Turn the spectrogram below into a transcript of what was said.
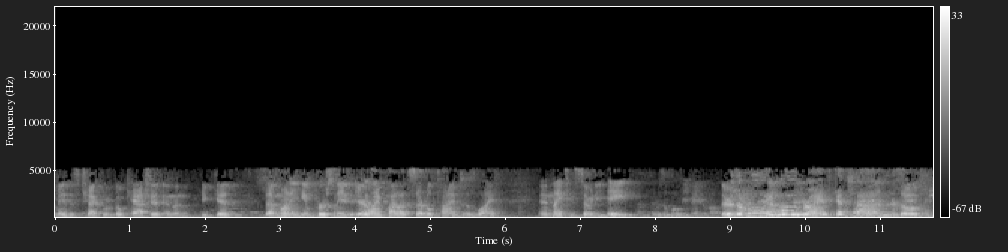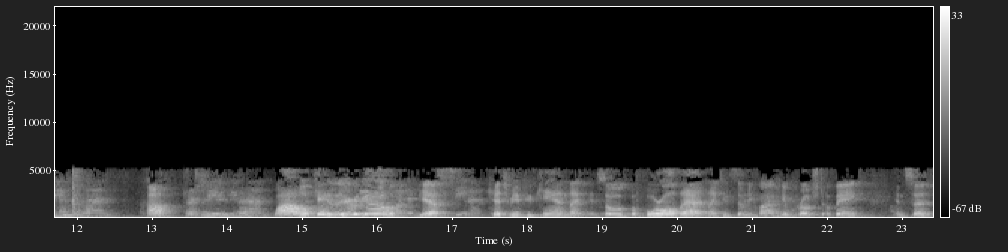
made this check, would go cash it, and then he'd get that money. He impersonated airline pilots several times in his life. And in 1978, There was a movie made about it. there's a movie. Woo, Brian's catching on. So, huh? Catch Me If You Can. Wow. Okay, there we go. Yes. Catch Me If You Can. So before all that, in 1975, he approached a bank and said,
